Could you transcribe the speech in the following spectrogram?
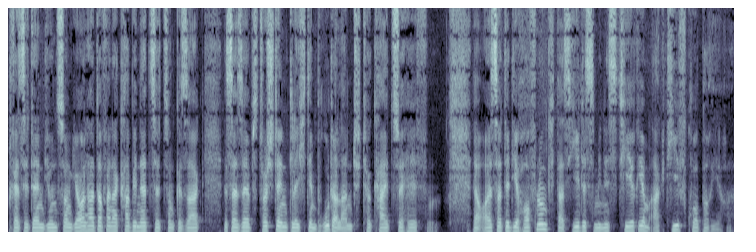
Präsident Yun Song-yeol hat auf einer Kabinettssitzung gesagt, es sei selbstverständlich, dem Bruderland Türkei zu helfen. Er äußerte die Hoffnung, dass jedes Ministerium aktiv kooperiere.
